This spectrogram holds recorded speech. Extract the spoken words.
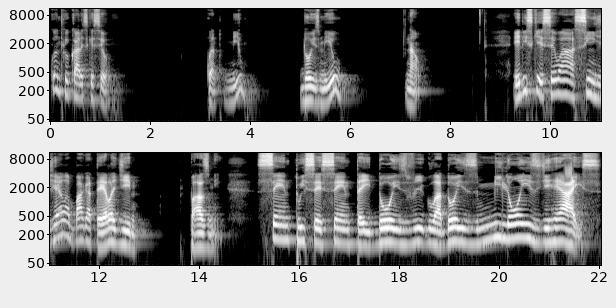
quanto que o cara esqueceu? Quanto? Mil? Dois mil? Não. Ele esqueceu a singela bagatela de, pasmem, 162,2 milhões de reais.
